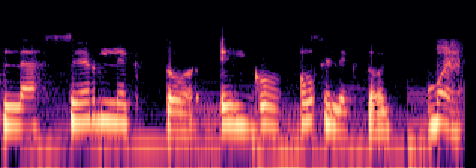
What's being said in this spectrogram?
placer lector, el goce lector. Bueno,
